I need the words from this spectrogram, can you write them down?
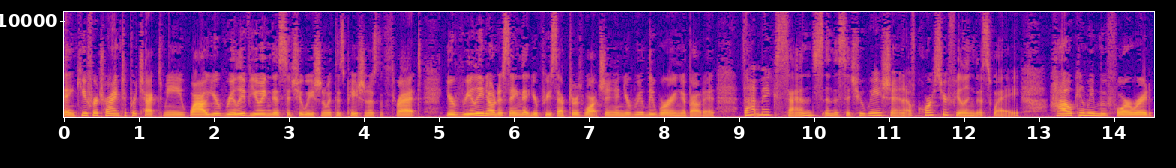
Thank you for trying to protect me. Wow, you're really viewing this situation with this patient as a threat. You're really noticing that your preceptor is watching and you're really worrying about it. That makes sense in the situation. Of course, you're feeling this way. How can we move forward?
